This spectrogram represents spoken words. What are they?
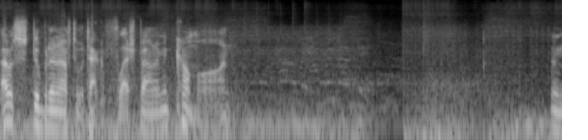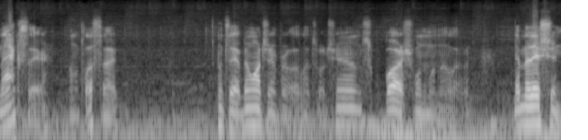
I was stupid enough to attack a flesh pound. I mean, come on. There's an axe there, on the plus side. Let's see, I've been watching it for a while. Let's watch him. Squash 1 1 11. Demolition.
